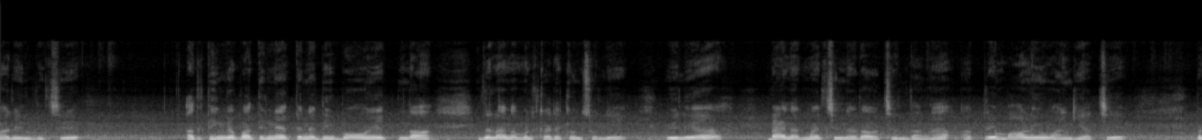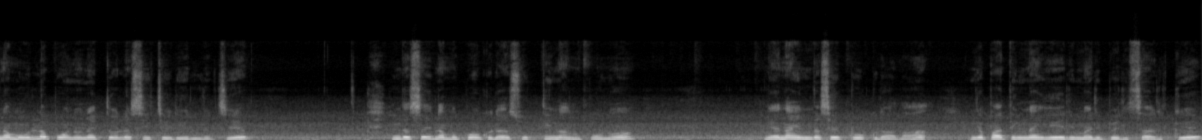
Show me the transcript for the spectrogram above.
மாதிரி இருந்துச்சு. அடுத்து இங்கே பார்த்தீங்கன்னா எத்தனை தீபம் ஏற்றுனா இதெல்லாம் நம்மளுக்கு கிடைக்கும்னு சொல்லி வெளியே பேனர் மாதிரி சின்னதாக வச்சுருந்தாங்க. அப்படியே மாலையும் வாங்கியாச்சு. இப்போ நம்ம உள்ளே போனோன்னே துளசி செடி இருந்துச்சு. இந்த சைடு நம்ம போகக்கூடாது சுற்றி நாங்கள் போனோம். ஏன்னா இந்த சைடு போகக்கூடாதான். இங்கே பார்த்தீங்கன்னா ஏரி மாதிரி பெருசாக இருக்குது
